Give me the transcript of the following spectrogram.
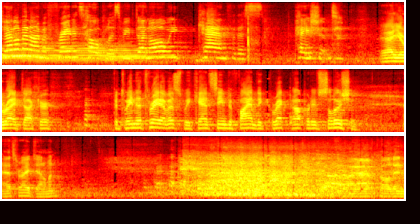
Gentlemen, I'm afraid it's hopeless. We've done all we can for this patient. Yeah, you're right, Doctor. Between the three of us, we can't seem to find the correct operative solution. That's right, gentlemen. That's why I've called in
